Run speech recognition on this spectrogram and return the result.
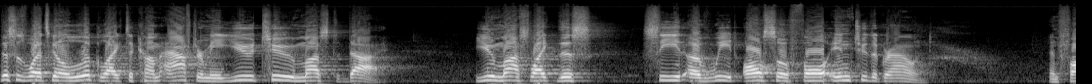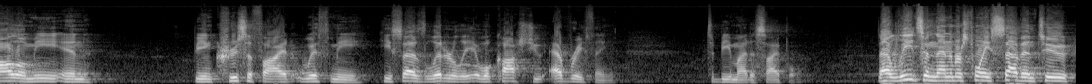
this is what it's going to look like to come after me. You too must die. You must, like this seed of wheat, also fall into the ground and follow me in being crucified with me he says literally, it will cost you everything to be my disciple. That leads him then in verse 27 to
